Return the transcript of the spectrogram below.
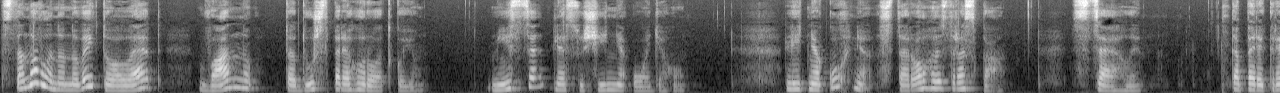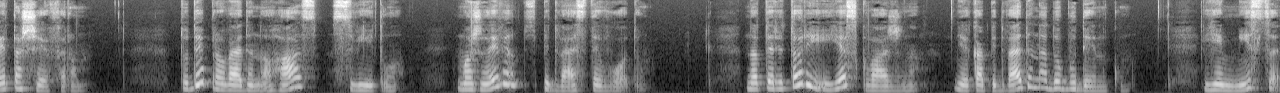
Встановлено новий туалет, ванну та душ з перегородкою. Місце для сушіння одягу. Літня кухня старого зразка з цегли та перекрита шифером. Туди проведено газ, світло, можливість підвести воду. На території є скважина, яка підведена до будинку. Є місце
